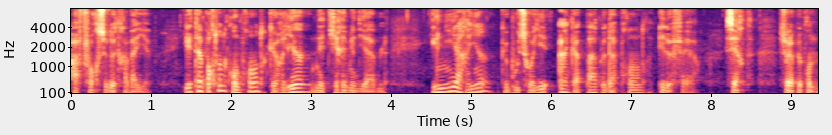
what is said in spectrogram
à force de travail. Il est important de comprendre que rien n'est irrémédiable. Il n'y a rien que vous soyez incapable d'apprendre et de faire. Certes, cela peut prendre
